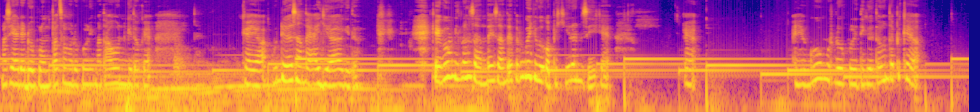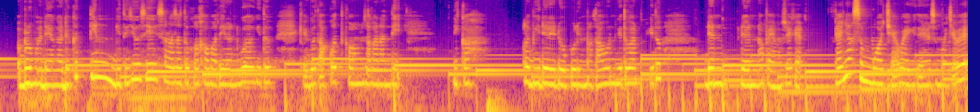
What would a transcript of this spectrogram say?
Masih ada 24 sama 25 tahun gitu kayak kayak udah santai aja gitu. Kayak gue bilang santai-santai tapi gue juga kepikiran sih kayak kayak ya gue umur 23 tahun tapi kayak belum ada yang ada deketin gitu juga sih salah satu kekhawatiran gue gitu. Kayak gue takut kalau misalkan nanti nikah lebih dari 25 tahun gitu kan. Itu dan dan apa ya maksudnya kayak kayaknya semua cewek gitu ya semua cewek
